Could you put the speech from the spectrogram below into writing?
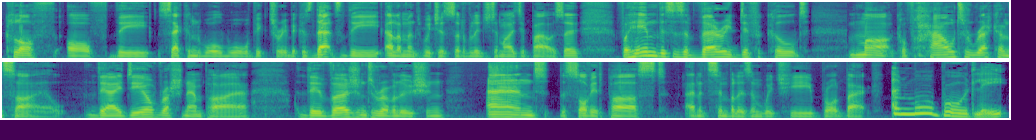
cloth of the Second World War victory because that's the element which has sort of legitimized power. So for him, this is a very difficult mark of how to reconcile the idea of Russian Empire, the aversion to revolution, and the Soviet past and its symbolism, which he brought back. And more broadly,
